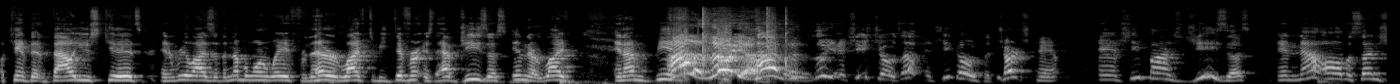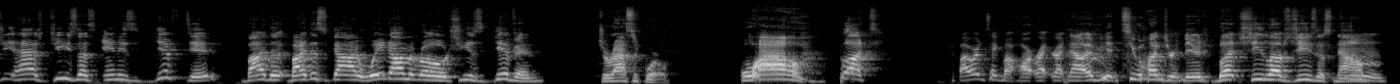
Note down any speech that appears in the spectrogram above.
a camp that values kids, and realizes that the number one way for their life to be different is to have Jesus in their life. And I'm being Hallelujah! hallelujah. And she shows up and she goes to church camp and she finds Jesus. And now all of a sudden she has Jesus and is gifted by the by this guy way down the road. She is given Jurassic World. Wow. But If I were to take my heart right right now, it'd be at 200, dude. but she loves Jesus now. Mm.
